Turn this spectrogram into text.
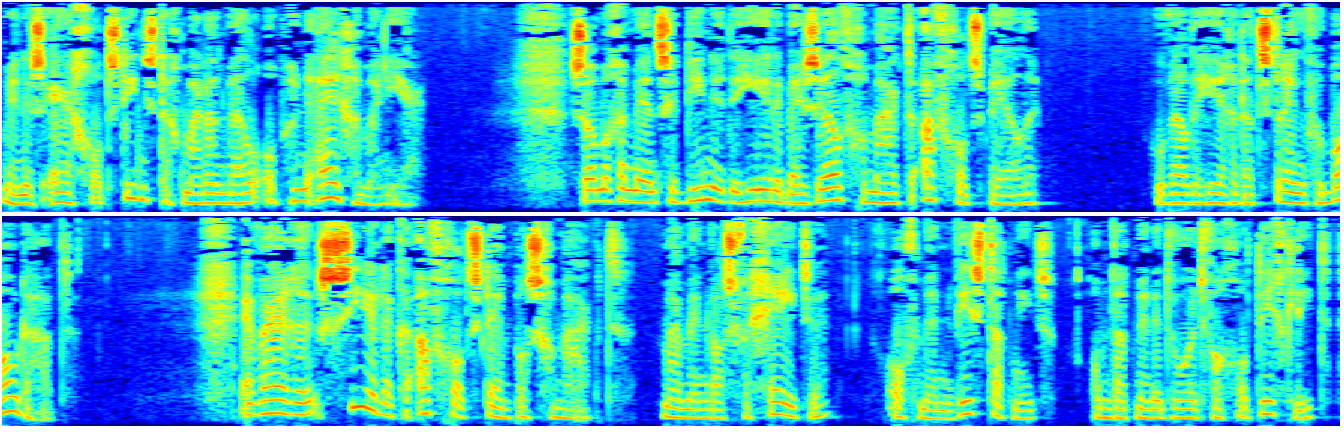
men is erg godsdienstig, maar dan wel op hun eigen manier. Sommige mensen dienen de Heere bij zelfgemaakte afgodsbeelden, hoewel de Heere dat streng verboden had. Er waren sierlijke afgodstempels gemaakt, maar men was vergeten, of men wist dat niet, omdat men het woord van God dichtliet,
